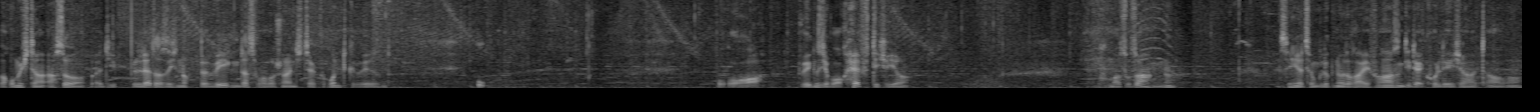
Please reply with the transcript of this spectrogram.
warum ich da... Ach so, weil die Blätter sich noch bewegen. Das war wahrscheinlich der Grund gewesen. Oh. Boah, bewegen sich aber auch heftig hier. Muss man so sagen, ne? Es sind ja zum Glück nur drei Phasen, die der Kollege hat, aber...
